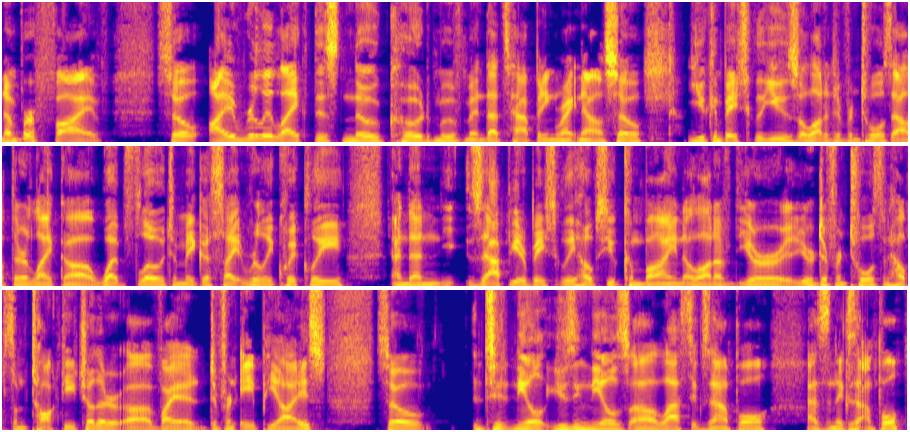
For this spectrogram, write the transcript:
Number five. So I really like this no code movement that's happening right now. So you can basically use a lot of different tools out there like uh, Webflow to make a site really quickly. And then Zapier basically helps you combine a lot of your, your different tools and helps them talk to each other uh, via different APIs. So to Neil, using Neil's uh, last example as an example,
